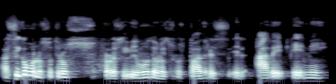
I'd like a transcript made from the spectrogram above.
así como nosotros recibimos de nuestros padres el ADN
